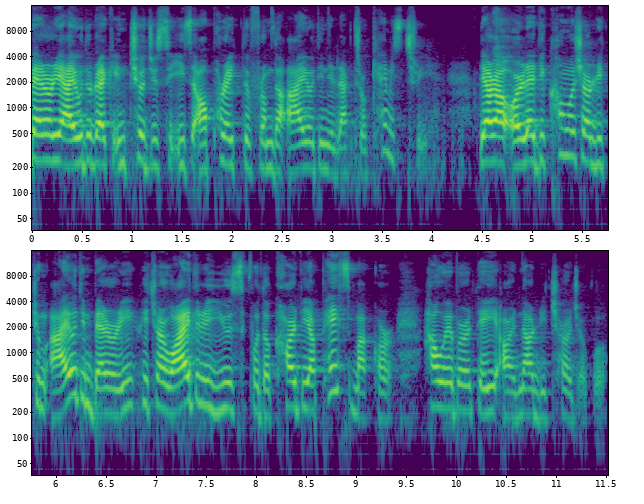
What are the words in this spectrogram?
battery I would like to introduce is operated from the iodine electrochemistry. There are already commercial lithium iodine batteries which are widely used for the cardiac pacemaker. However, they are not rechargeable.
